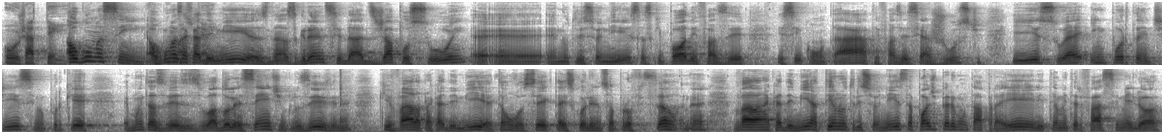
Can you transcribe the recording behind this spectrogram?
ou já tem? Algumas sim. Algumas, Algumas academias tem. nas grandes cidades já possuem é, é, nutricionistas que podem fazer esse contato e fazer esse ajuste. E isso é importantíssimo, porque muitas vezes o adolescente, inclusive, né, que vai lá para a academia, então você que está escolhendo sua profissão, né, vai lá na academia, tem um nutricionista, pode perguntar para ele, ter uma interface melhor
